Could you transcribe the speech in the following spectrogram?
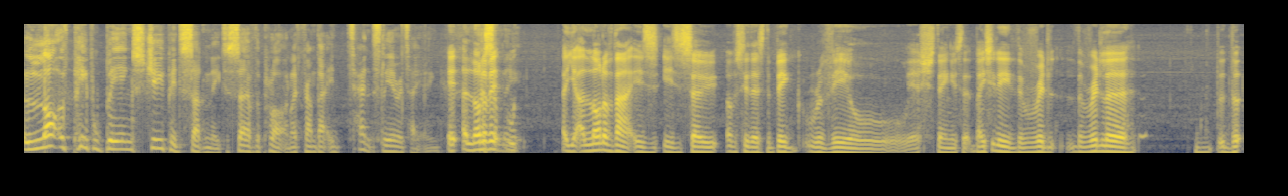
a lot of people being stupid suddenly to serve the plot, and I found that intensely irritating. It, a lot of it, yeah, a lot of that is is so obviously there's the big reveal ish thing is that basically the Rid- the Riddler, the,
